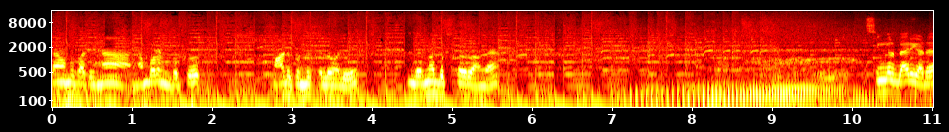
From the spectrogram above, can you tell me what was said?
இதெல்லாம் வந்து பார்த்தீங்கன்னா நம்பர் ஒன் புத்தூர் மாடு கொண்டு செல்லும் வழி. இங்கேருந்தா புக்ஸ் வருவாங்க. சிங்கிள் பேரிகார்டு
